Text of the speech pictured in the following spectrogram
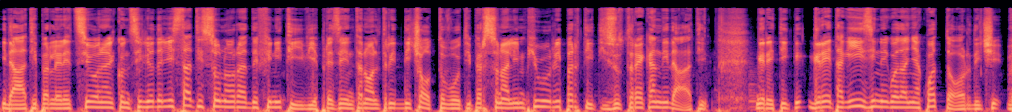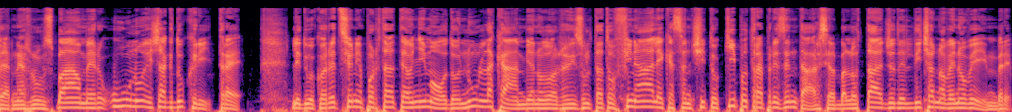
I dati per l'elezione al Consiglio degli Stati sono ora definitivi e presentano altri 18 voti personali in più ripartiti su tre candidati. Greti, Greta Gysi ne guadagna 14, Werner Nussbaumer 1 e Jacques Ducry 3. Le due correzioni apportate a ogni modo nulla cambiano al risultato finale che ha sancito chi potrà presentarsi al ballottaggio del 19 novembre.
